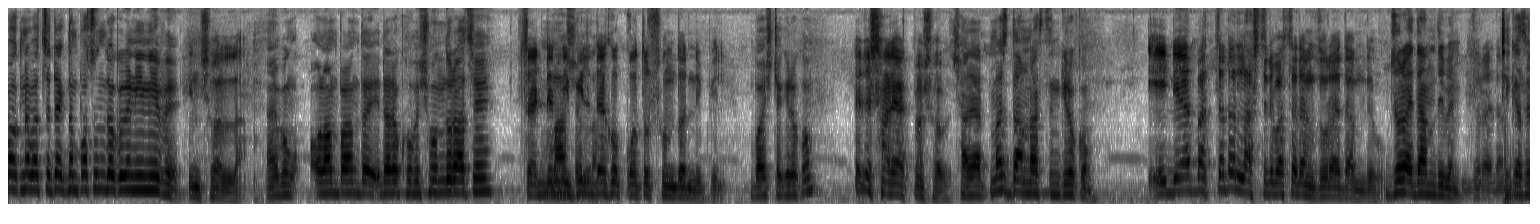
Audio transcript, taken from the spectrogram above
বকনা বাচ্চাটা একদম পছন্দ করে নিয়ে নেবে। ইনশাল্লাহ এবং ওলান পালন এটারও খুবই সুন্দর আছে। চারটে নিপিল দেখো কত সুন্দর নিপিল। বয়সটা কীরকম? এটা সাড়ে আট মাস হবে। সাড়ে আট মাস দাম রাখছেন কীরকম? এই বাচ্চাটা লাস্টের বাচ্চাটা আমি জোড়ায় দাম দেবো। জোড়ায় দাম দিবেন। জোড়ায় ঠিক আছে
